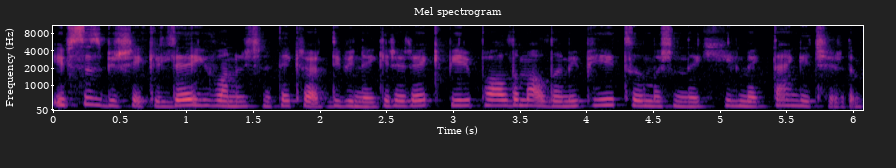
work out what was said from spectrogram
İpsiz bir şekilde yuvanın içine tekrar dibine girerek bir ip aldım. Aldığım ipi tığ başındaki ilmekten geçirdim.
